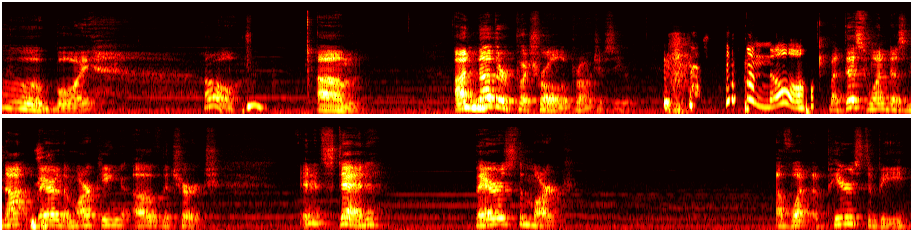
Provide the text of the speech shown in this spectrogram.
Oh boy. Oh. Um another patrol approaches you, no! but this one does not bear the marking of the church. And instead bears the mark of what appears to be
